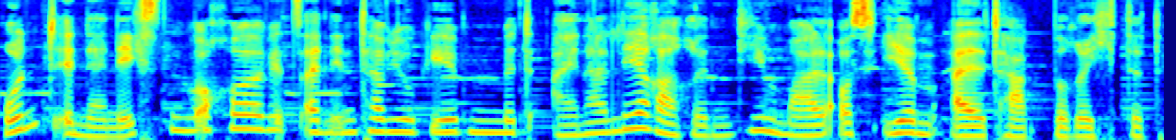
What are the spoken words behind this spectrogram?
Und in der nächsten Woche wird es ein Interview geben mit einer Lehrerin, die mal aus ihrem Alltag berichtet.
